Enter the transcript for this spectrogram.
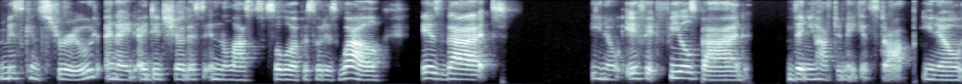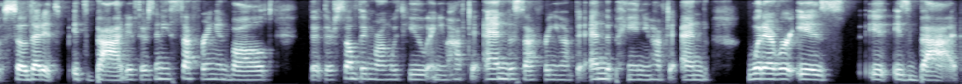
misconstrued. And I, I did share this in the last solo episode as well is that, you know, if it feels bad, then you have to make it stop, you know, so that it's it's bad. If there's any suffering involved, that there's something wrong with you and you have to end the suffering, you have to end the pain, you have to end whatever is is bad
